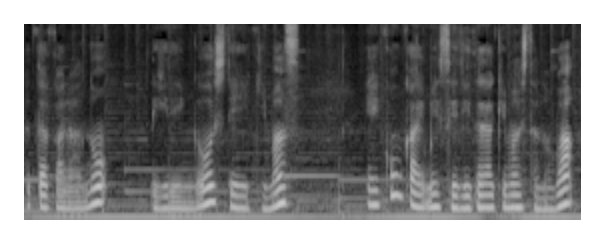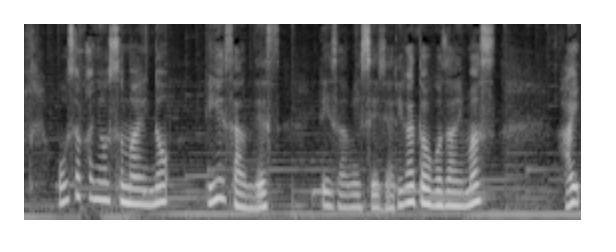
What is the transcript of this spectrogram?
方からのリーディングをしていきます、えー、今回メッセージいただきましたのは大阪にお住まいのりえさんです。りえさんメッセージありがとうございます。はい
